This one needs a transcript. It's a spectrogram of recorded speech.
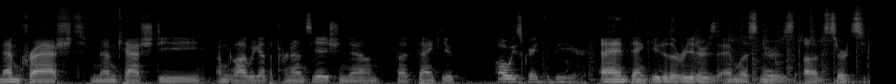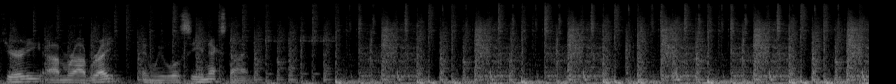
memcached, memcached. I'm glad we got the pronunciation down, but thank you. Always great to be here. And thank you to the readers and listeners of Search Security. I'm Rob Wright, and we will see you next time.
